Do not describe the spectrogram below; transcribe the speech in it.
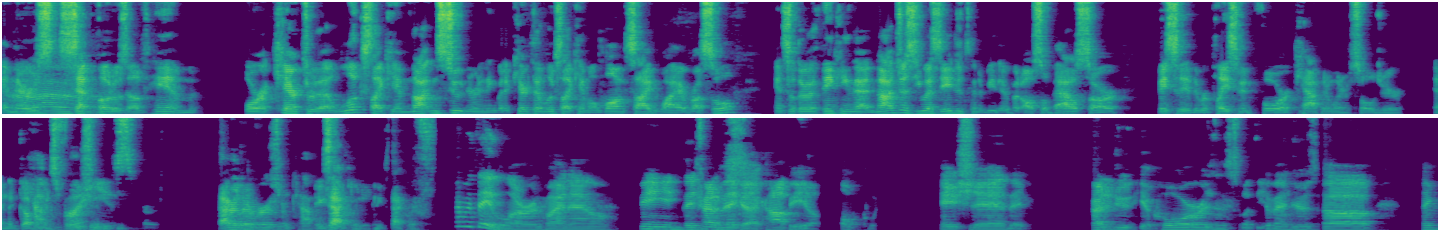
and there's Ah. set photos of him or a character that looks like him, not in suit or anything, but a character that looks like him alongside Wyatt Russell. And so they're thinking that not just U.S. Agent's going to be there, but also Battlestar, basically the replacement for Cap and Winter Soldier and the government's version. Bucky's. Exactly. Or their version of Captain America. Exactly. Bucky. Exactly. Haven't they learned by now? I mean, they try to make a copy of Hulk with Nation. They try to do the Accords and split the Avengers up. Like,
